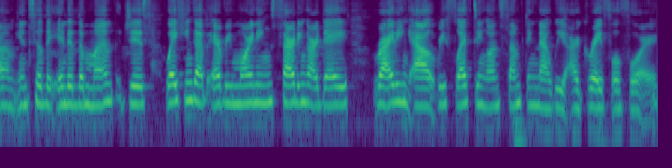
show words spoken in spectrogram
um, until the end of the month, just waking up every morning, starting our day, writing out, reflecting on something that we are grateful for.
